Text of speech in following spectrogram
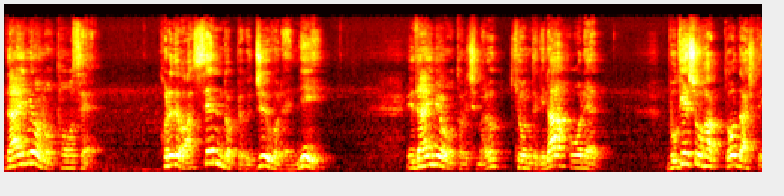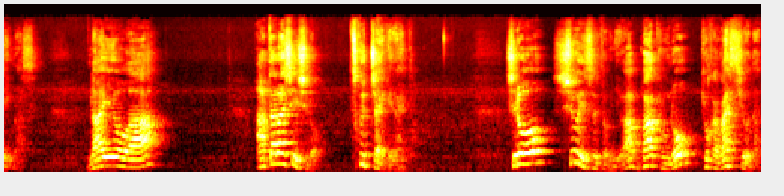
大名の統制。これでは1615年に大名を取り締まる基本的な法令。武家諸法度を出しています。内容は新しい城作っちゃいけないと。城を修理する時には幕府の許可が必要だと。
